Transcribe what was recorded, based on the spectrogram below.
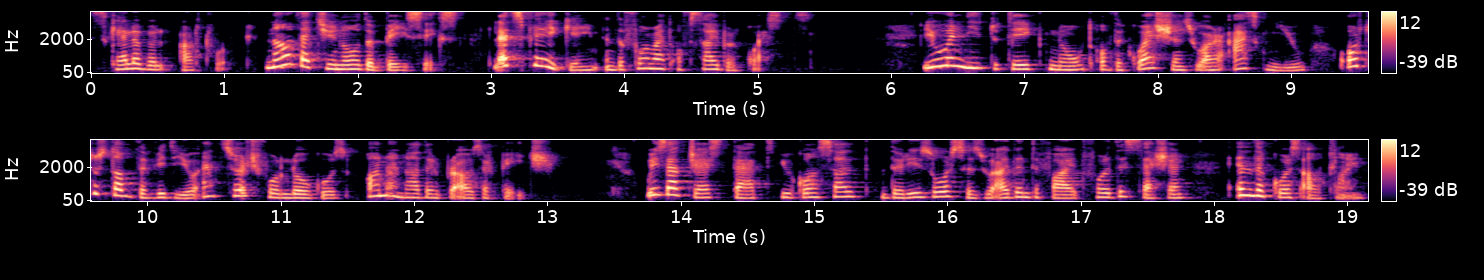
scalable artwork. Now that you know the basics, Let's play a game in the format of CyberQuests. You will need to take note of the questions we are asking you or to stop the video and search for logos on another browser page. We suggest that you consult the resources we identified for this session in the course outline.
